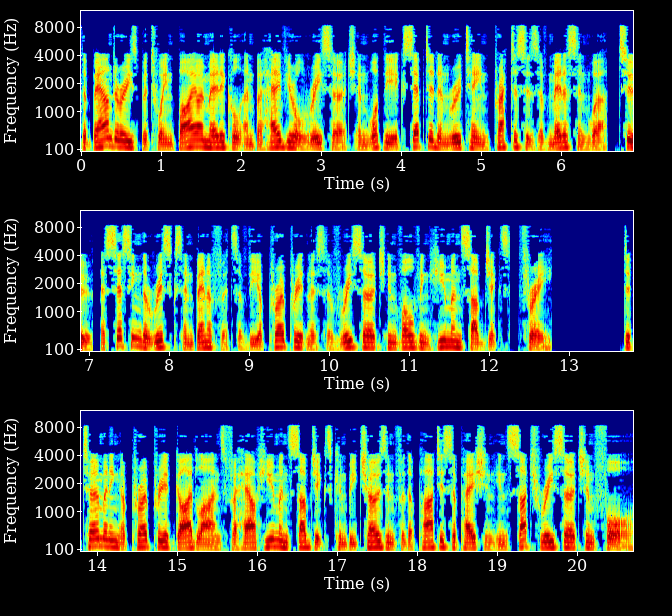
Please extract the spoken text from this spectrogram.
The boundaries between biomedical and behavioral research and what the accepted and routine practices of medicine were. 2. Assessing the risks and benefits of the appropriateness of research involving human subjects. 3 determining appropriate guidelines for how human subjects can be chosen for the participation in such research and for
